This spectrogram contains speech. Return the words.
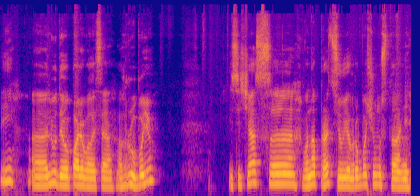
І е, люди опалювалися грубою. І зараз е, вона працює в робочому стані.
